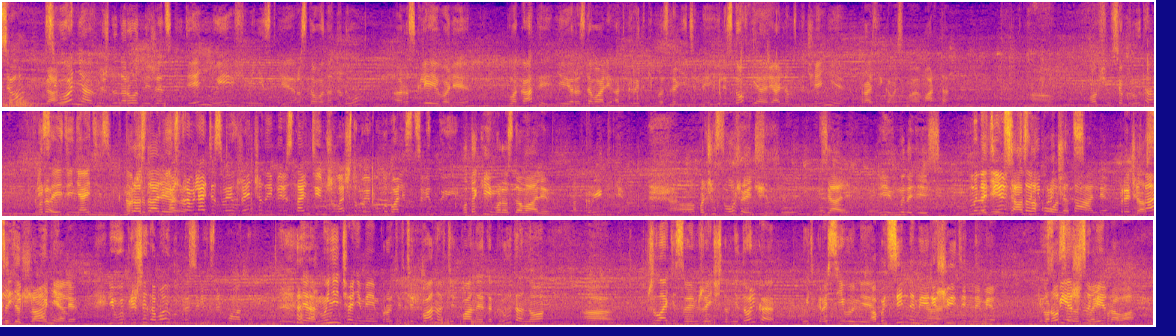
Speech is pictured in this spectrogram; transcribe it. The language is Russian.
Все? Да. Сегодня, в Международный женский день, мы, феминистки Ростова-на-Дону, расклеивали плакаты и раздавали открытки поздравительные и листовки о реальном значении праздника 8 марта. А, В общем, все круто. Мы Присоединяйтесь к мы нашему раздали-. Поздравляйте своих женщин и перестаньте им желать, чтобы им улыбались цветы. Вот такие мы раздавали открытки. А, Большинство женщин взяли. И мы, надеюсь, Мы надеемся, что они ознакомятся. прочитали. Да, Прочитали и поняли. И вы пришли домой и выпросили тюльпаны. Нет, мы ничего не имеем против тюльпанов. Тюльпаны это круто, но а, желайте своим женщинам не только быть красивыми, А быть сильными и Да. решительными. И И бороться за свои права. и!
